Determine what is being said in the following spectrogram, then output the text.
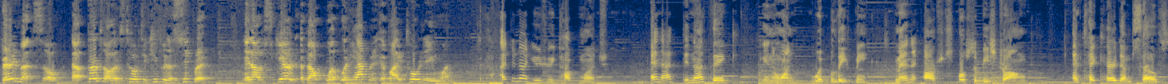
Very much so. At first, I was told to keep it a secret, and I was scared about what would happen if I told anyone. I do not usually talk much, and I did not think anyone would believe me. Men are supposed to be strong and take care of themselves.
